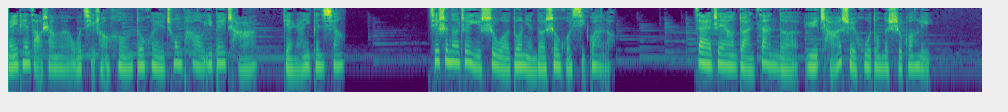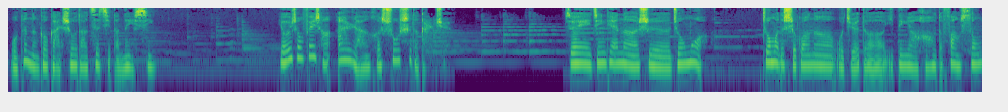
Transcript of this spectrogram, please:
每一天早上啊，我起床后都会冲泡一杯茶，点燃一根香。其实呢，这已是我多年的生活习惯了。在这样短暂的与茶水互动的时光里，我更能够感受到自己的内心，有一种非常安然和舒适的感觉。所以今天呢是周末，周末的时光呢，我觉得一定要好好的放松。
